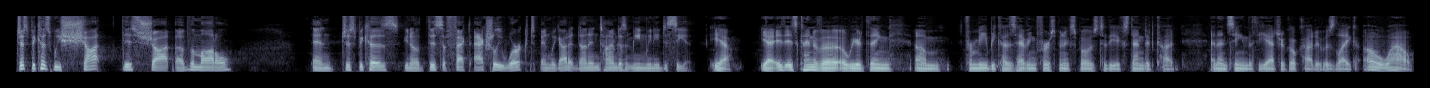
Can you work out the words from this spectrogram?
Just because we shot this shot of the model and just because, you know, this effect actually worked and we got it done in time doesn't mean we need to see it. Yeah, yeah, it, it's kind of a, a weird thing um, for me because having first been exposed to the extended cut and then seeing the theatrical cut, it was like, oh wow,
